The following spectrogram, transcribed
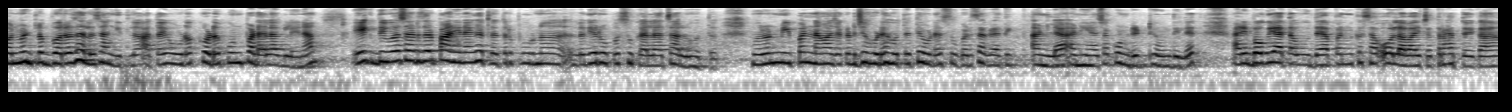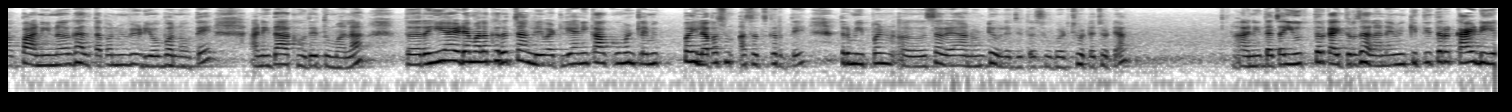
पण म्हटलं बरं झालं सांगितलं. आता एवढं कडक ऊन पडायला लागले ना एक दिवस आड जर पाणी नाही घातलं तर पूर्ण लगे रोपं सुकायला चालू होतं. म्हणून मी पण ना माझ्याकडे जेवढ्या होत्या तेवढ्या सुगड सगळ्यात ती आणल्या आणि अशा कुंडीत ठेवून दिलेत. आणि बघूया आता उद्या आपण कसा ओलावा याच्यात राहतोय का? पाणी न घालता पण मी व्हिडिओ बनवते आणि दाखवते तुम्हाला. तर ही आयडिया मला खरंच चांगली वाटली आणि काकू म्हटले मी पहिल्यापासून असंच करते. तर मी पण सगळ्या आणून ठेवले तिथं सुगड छोट्या छोट्या आणि त्याचा यूज तर काहीतरी झाला नाही. मी किती तर काय डी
